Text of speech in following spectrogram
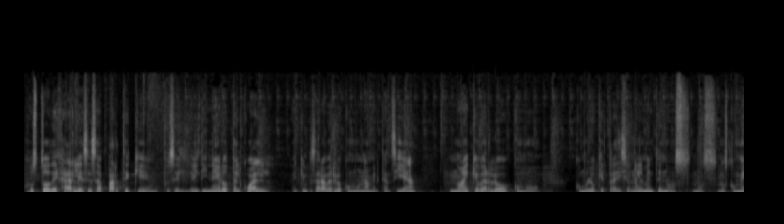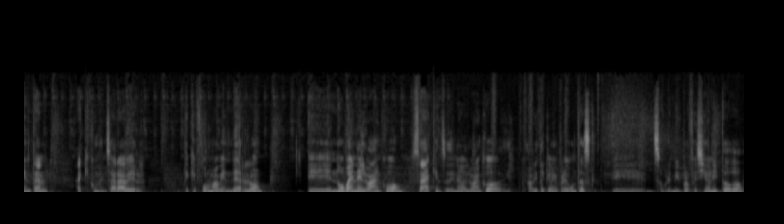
justo dejarles esa parte que pues el, dinero tal cual hay que empezar a verlo como una mercancía, no hay que verlo como, como lo que tradicionalmente nos, nos, nos comentan, hay que comenzar a ver de qué forma venderlo. Eh, no va en el banco, saquen su dinero del banco. ahorita que me preguntas eh, sobre mi profesión y todo,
